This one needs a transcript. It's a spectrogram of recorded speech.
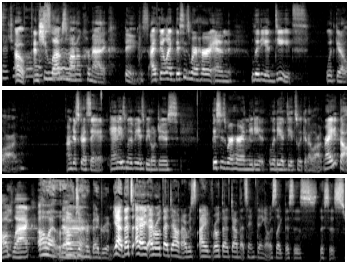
Searching Oh, and she loves monochromatic things. I feel like this is where her and Lydia Deetz would get along. I'm just gonna say it. Annie's movie is Beetlejuice. This is where her and Lydia Lydia Deetz would get along, right? The all black. Oh, I loved the- her bedroom. Yeah, that's I, I wrote that down. I was I wrote that down that same thing. I was like, this is this is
